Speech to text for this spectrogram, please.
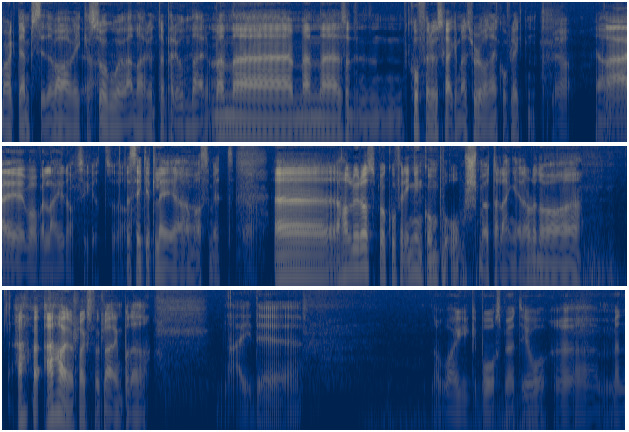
Mark Dempsey. Det var vi ikke ja. så gode venner rundt den perioden der. Men, men så, hvorfor husker jeg ikke, men jeg tror det var den konflikten. Ja. Ja. Nei, jeg var vel lei, da, sikkert. Så. Det er sikkert lei av ja. maset mitt. Ja. Uh, han lurer også på hvorfor ingen kommer på årsmøter lenger. Har du noe jeg, jeg har jo en slags forklaring på det, da. Nei, det Nå var jeg ikke på årsmøte i år, men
